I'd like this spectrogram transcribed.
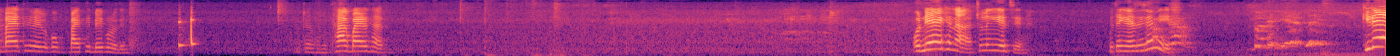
থাক বাইরে থেকে বাইরে থেকে বের করে দিন থাক, বাইরে থাক। ও নেই এখানে না, চলে গিয়েছে। কোথায় গেছে জানিস? কিরে?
